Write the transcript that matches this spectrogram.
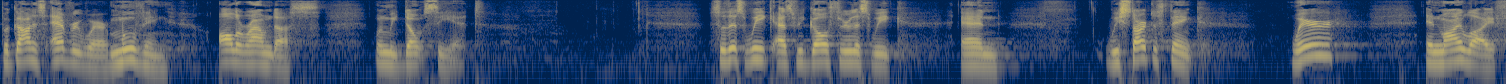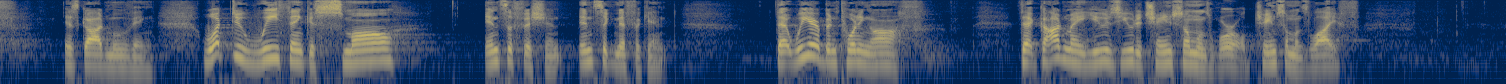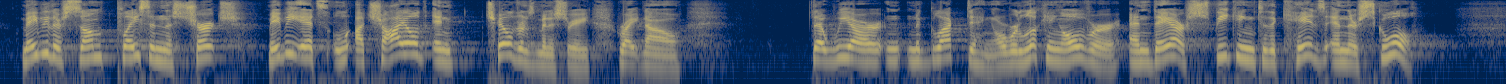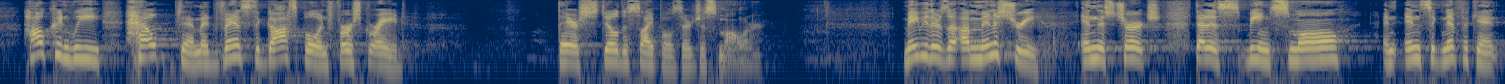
But God is everywhere, moving all around us when we don't see it. So, this week, as we go through this week, and we start to think, where in my life is God moving? What do we think is small, insufficient, insignificant that we have been putting off? That God may use you to change someone's world, change someone's life. Maybe there's some place in this church, maybe it's a child in children's ministry right now that we are n- neglecting or we're looking over, and they are speaking to the kids in their school. How can we help them advance the gospel in first grade? They are still disciples, they're just smaller. Maybe there's a, a ministry in this church that is being small and insignificant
